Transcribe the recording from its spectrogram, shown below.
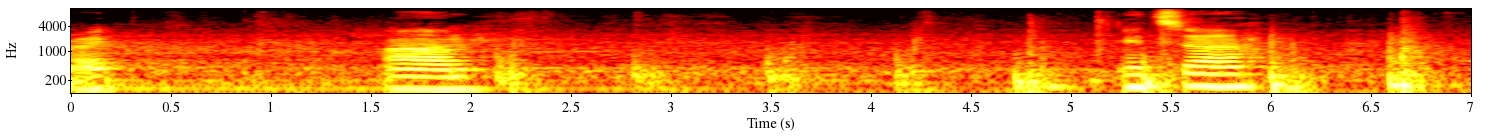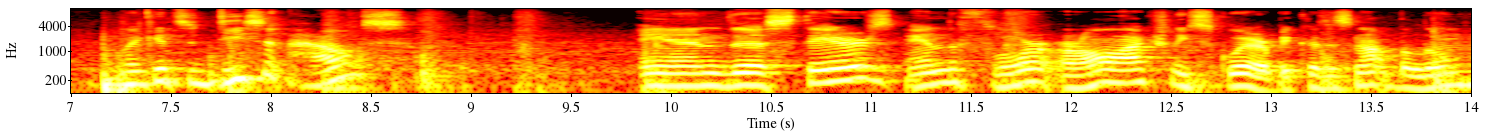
right? Um, it's uh, like it's a decent house, and the stairs and the floor are all actually square because it's not balloon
